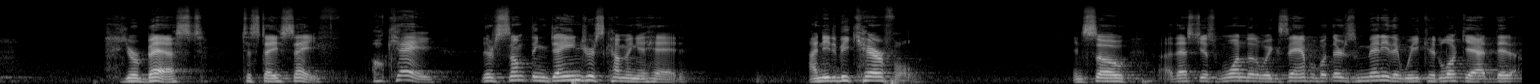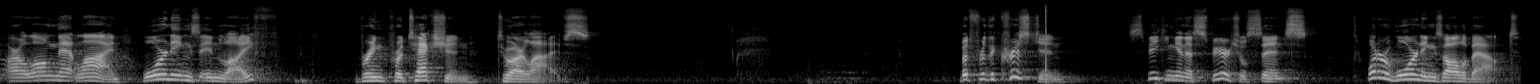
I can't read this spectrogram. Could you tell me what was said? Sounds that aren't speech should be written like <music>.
your best to stay safe. Okay, there's something dangerous coming ahead. I need to be careful. And so uh, that's just one little example, but there's many that we could look at that are along that line. Warnings in life bring protection to our lives. But for the Christian, speaking in a spiritual sense, what are warnings all about?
